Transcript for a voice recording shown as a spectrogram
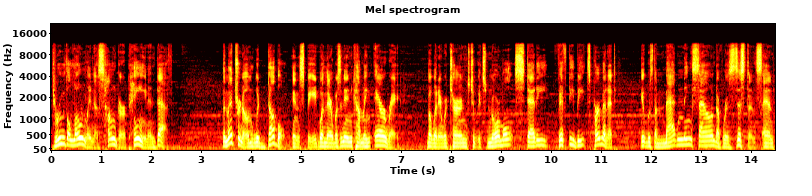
through the loneliness, hunger, pain, and death. The metronome would double in speed when there was an incoming air raid, but when it returned to its normal, steady 50 beats per minute, it was the maddening sound of resistance and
